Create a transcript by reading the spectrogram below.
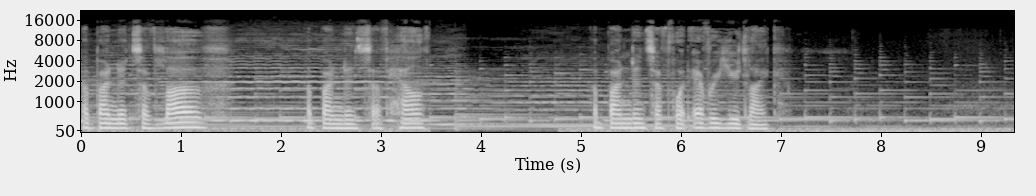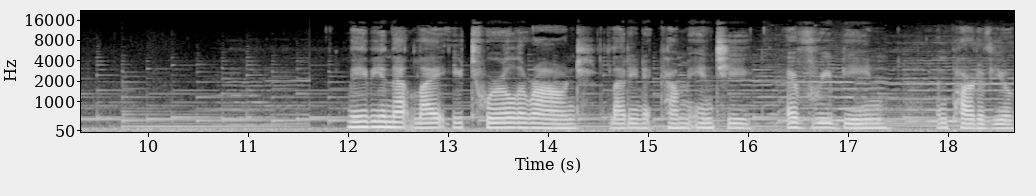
abundance of love, abundance of health, abundance of whatever you'd like. Maybe in that light you twirl around, letting it come into every being and part of you.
